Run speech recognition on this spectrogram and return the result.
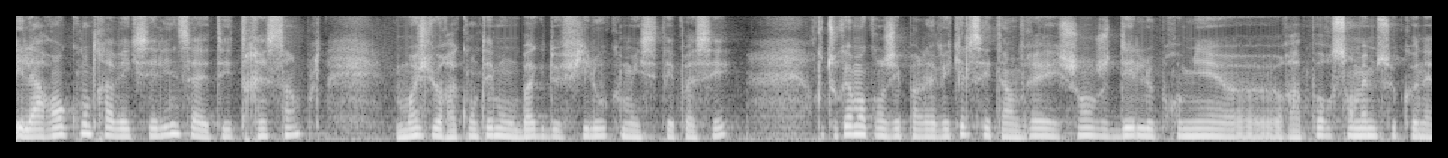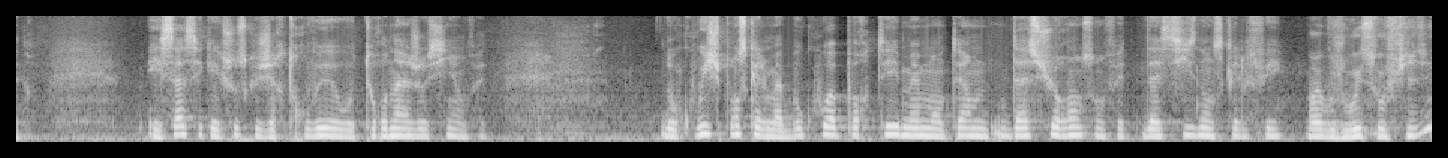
Et la rencontre avec Céline, ça a été très simple. Moi, je lui racontais mon bac de philo, comment il s'était passé. En tout cas, moi, quand j'ai parlé avec elle, c'était un vrai échange dès le premier euh, rapport, sans même se connaître. Et ça, c'est quelque chose que j'ai retrouvé au tournage aussi, en fait. Donc oui, je pense qu'elle m'a beaucoup apporté, même en termes d'assurance, en fait, d'assise dans ce qu'elle fait. Ouais, vous jouez Sophie,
